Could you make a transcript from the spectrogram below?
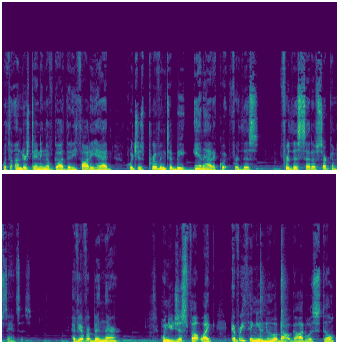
with the understanding of God that he thought he had, which is proving to be inadequate for this for this set of circumstances. Have you ever been there? when you just felt like everything you knew about God was still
